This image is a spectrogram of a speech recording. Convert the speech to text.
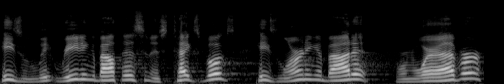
he's le- reading about this in his textbooks. He's learning about it from wherever.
